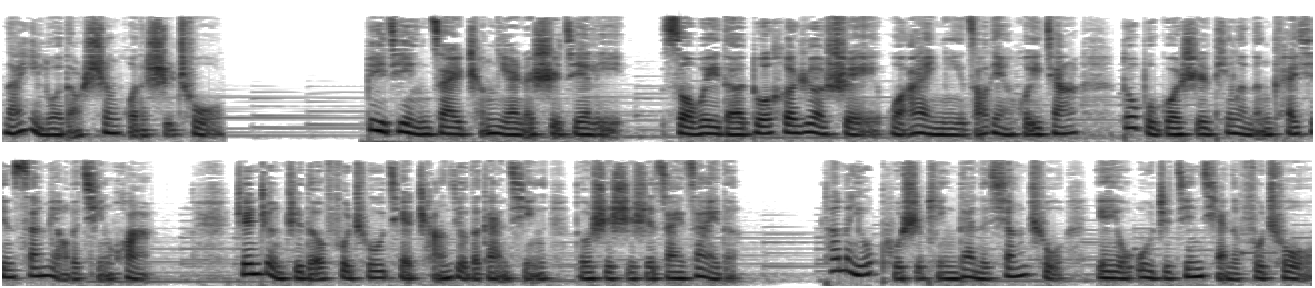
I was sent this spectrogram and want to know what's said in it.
难以落到生活的实处。毕竟，在成年人的世界里，所谓的多喝热水、我爱你、早点回家，都不过是听了能开心三秒的情话。真正值得付出且长久的感情，都是实实在在的。他们有朴实平淡的相处，也有物质金钱的付出。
